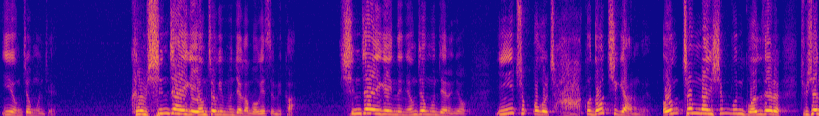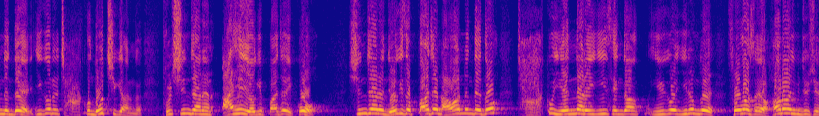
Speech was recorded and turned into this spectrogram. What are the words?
이 영적 문제. 그럼 신자에게 영적인 문제가 뭐겠습니까? 신자에게 있는 영적 문제는요, 이 축복을 자꾸 놓치게 하는 거예요. 엄청난 신분 권세를 주셨는데 이거를 자꾸 놓치게 하는 거예요. 불신자는 아예 여기 빠져 있고 신자는 여기서 빠져나왔는데도 자꾸 옛날에 이 생각, 이거, 이런 거에 속아서요. 하나님 주신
